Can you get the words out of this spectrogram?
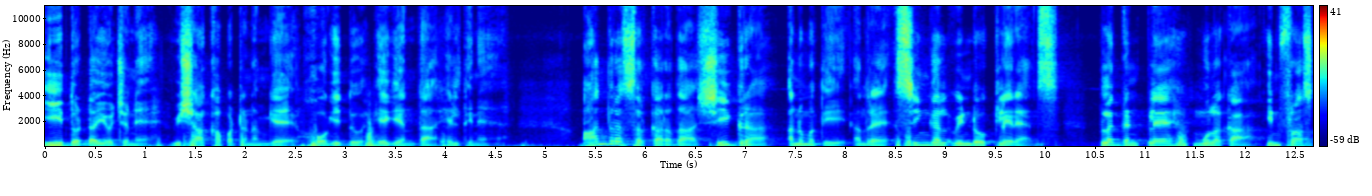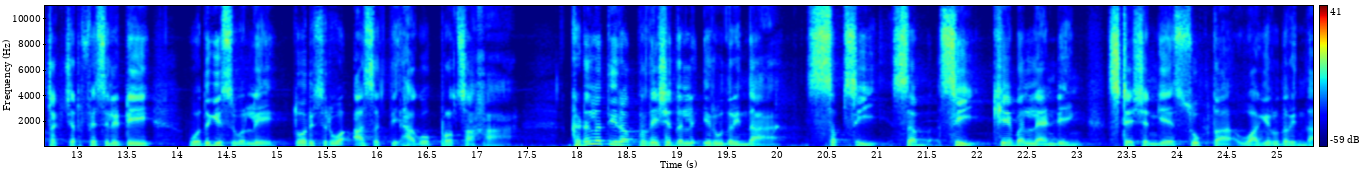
ಈ ದೊಡ್ಡ ಯೋಜನೆ ವಿಶಾಖಪಟ್ಟಣಂಗೆ ಹೋಗಿದ್ದು ಹೇಗೆ ಅಂತ ಹೇಳ್ತೀನಿ. ಆಂಧ್ರ ಸರ್ಕಾರದ ಶೀಘ್ರ ಅನುಮತಿ, ಅಂದರೆ single window clearance plug and play ಮೂಲಕ ಇನ್ಫ್ರಾಸ್ಟ್ರಕ್ಚರ್ ಫೆಸಿಲಿಟಿ ಒದಗಿಸುವಲ್ಲಿ ತೋರಿಸಿರುವ ಆಸಕ್ತಿ ಹಾಗೂ ಪ್ರೋತ್ಸಾಹ. ಕಡಲ ತೀರ ಪ್ರದೇಶದಲ್ಲಿ ಇರುವುದರಿಂದ ಸಬ್ಸಿ ಸಬ್ ಸಿ ಕೇಬಲ್ ಲ್ಯಾಂಡಿಂಗ್ ಸ್ಟೇಷನ್ಗೆ ಸೂಕ್ತವಾಗಿರುವುದರಿಂದ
